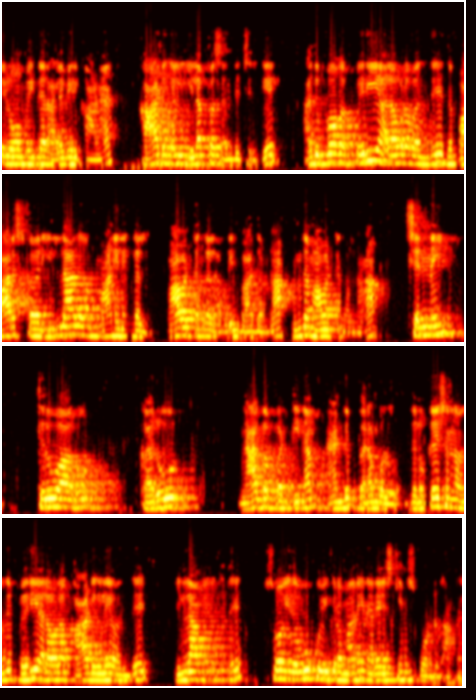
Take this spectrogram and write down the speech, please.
கிலோமீட்டர் அளவிற்கான காடுகள் இழப்பை சந்திச்சிருக்கு. அது போக பெரிய அளவுல வந்து இந்த ஃபாரஸ்ட் கவர் இல்லாத மாநிலங்கள் மாவட்டங்கள் அப்படின்னு பார்த்தோம்னா இந்த மாவட்டங்கள்னா சென்னை திருவாரூர் கரூர் நாகப்பட்டினம் அண்ட் பெரம்பலூர். இந்த லொகேஷன்ல வந்து பெரிய அளவுல காடுகளே வந்து இல்லாம இருக்குது. ஸோ இதை ஊக்குவிக்கிற மாதிரி நிறைய ஸ்கீம்ஸ் போட்டிருக்காங்க.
